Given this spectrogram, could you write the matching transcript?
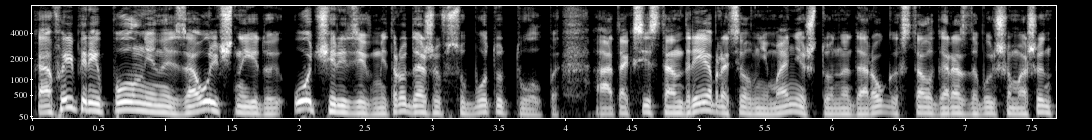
кафе переполнены, за уличной едой очереди, в метро даже в субботу толпы. А таксист Андрей обратил внимание, что на дорогах стало гораздо больше машин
